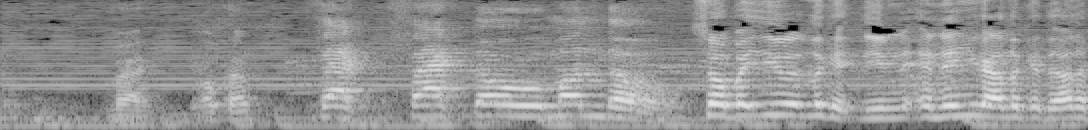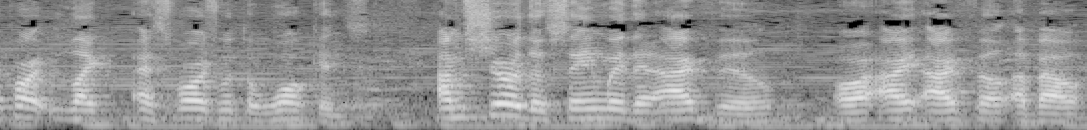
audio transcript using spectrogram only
right. Okay. Fact, facto mundo. So, but you look at, you, and then you gotta look at the other part, like as far as with the walk-ins. I'm sure the same way that I feel, or I, I felt about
